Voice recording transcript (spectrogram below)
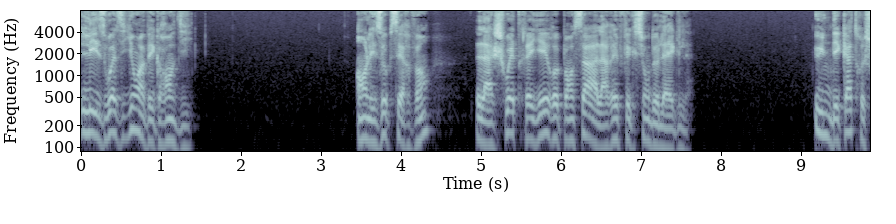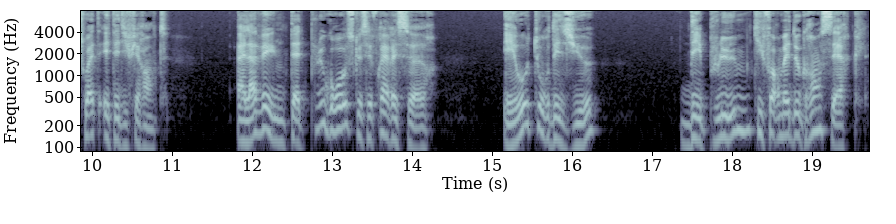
les oisillons avaient grandi. En les observant, la chouette rayée repensa à la réflexion de l'aigle. Une des quatre chouettes était différente. Elle avait une tête plus grosse que ses frères et sœurs, et autour des yeux, des plumes qui formaient de grands cercles.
